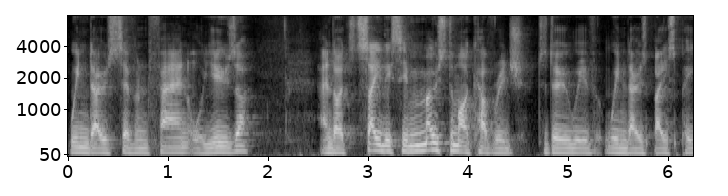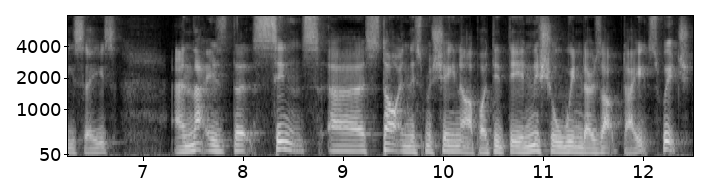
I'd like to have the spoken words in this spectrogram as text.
Windows 7 fan or user and I'd say this in most of my coverage to do with Windows-based PCs, and that is that since uh, starting this machine up, I did the initial Windows updates, which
